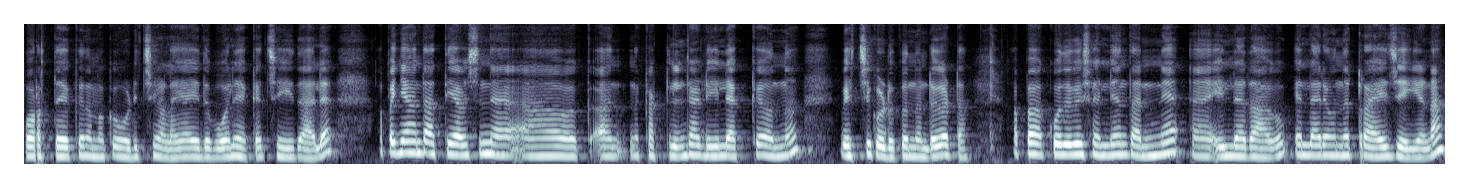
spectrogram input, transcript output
പുറത്തേക്ക് നമുക്ക് ഓടിച്ച് കളയാം ഇതുപോലെയൊക്കെ ചെയ്താൽ അപ്പോൾ ഞാൻ അത് അത്യാവശ്യം കട്ടിലിന്റെ അടിയിലൊക്കെ ഒന്ന് വെച്ച് കൊടുക്കുന്നുണ്ട് കേട്ടോ. അപ്പോൾ കൊതുക് ശല്യം തന്നെ ഇല്ലാതാകും. എല്ലാവരും ഒന്ന് ട്രൈ ചെയ്യണം.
